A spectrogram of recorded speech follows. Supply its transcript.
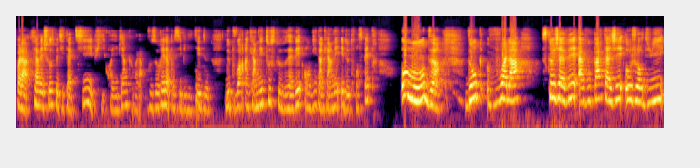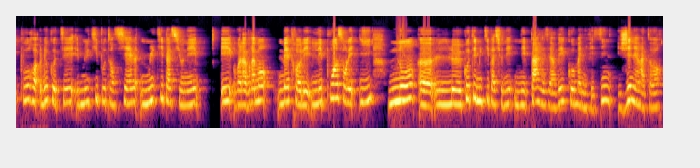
voilà, faire les choses petit à petit. Et puis croyez bien que voilà, vous aurez la possibilité de, de pouvoir incarner tout ce que vous avez envie d'incarner et de transmettre au monde. Donc voilà ce que j'avais à vous partager aujourd'hui pour le côté multipotentiel, multipassionné et voilà vraiment mettre les, points sur les i. Non, euh, le côté multipassionné n'est pas réservé qu'aux manifesting générateurs.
